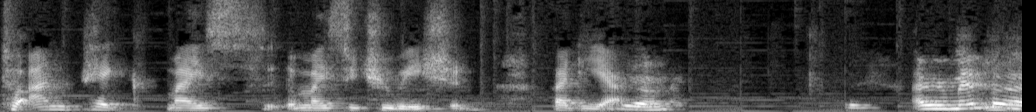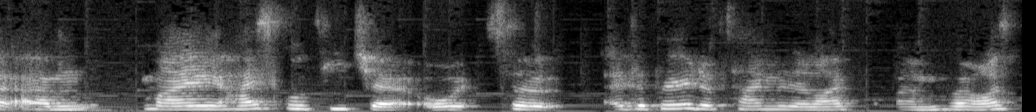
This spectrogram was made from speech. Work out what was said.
to unpack my my situation. But yeah, Yeah. I remember Mm. um, my high school teacher, or so at the period of time in her life, um, her, hus-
